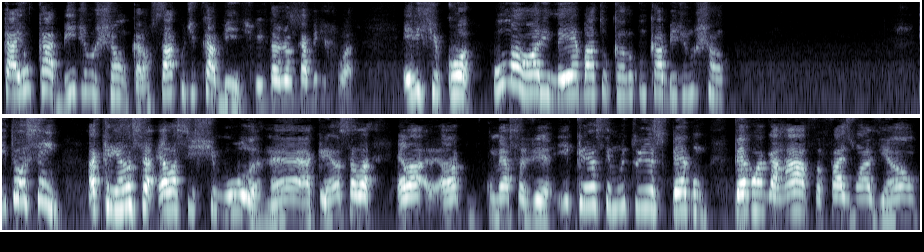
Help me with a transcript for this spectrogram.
Caiu um cabide no chão, cara. Um saco de cabide. Ele tava jogando cabide fora. Ele ficou uma hora e meia batucando com cabide no chão. Então, assim, a criança, ela se estimula, né? A criança, ela, ela, ela começa a ver. E criança tem muito isso. Pega, um, pega uma garrafa, faz um avião,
